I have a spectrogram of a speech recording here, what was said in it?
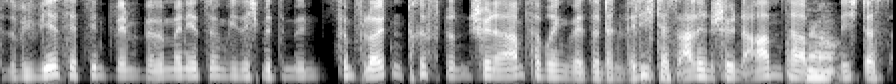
so wie wir es jetzt sind, wenn, wenn man jetzt irgendwie sich mit, mit fünf Leuten trifft und einen schönen Abend verbringen will, so, dann will ich, dass alle einen schönen Abend haben ja. und nicht, dass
